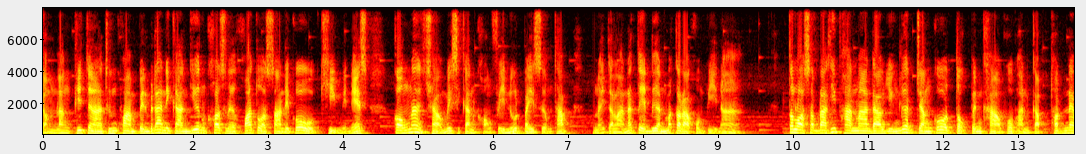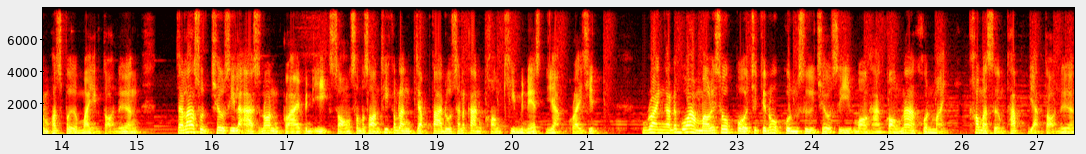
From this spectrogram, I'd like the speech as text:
กำลังพิจารณาถึงความเป็นไปได้ในการยื่นข้อเสนอคว้าตัวซานเดโกคิเมเนสกองหน้าชาวเม็กซิกันของเฟนูสไปเสริมทัพ ในตลาดนักเตะเดือนมกราคมปีหน้า ตลอดสัปดาห์ที่ผ่านมาดาวยิงเลือดจังโก้ตกเป็นข่าวพัวพันกับท็อตแนมฮอสเปอร์มาอย่างต่อเนื่องแต่ล่าสุดเชลซีและอาร์เซนอลกลายเป็นอีก 2สโมสรที่กำลังจับตาดูสถานการณ์ของคิเมเนสอย่างใกล้ชิด รายงานระบุว่ามาริโซโปชิติโนกุนซือเชลซี มองหากองหน้าคนใหม่ เข้ามาเสริมทัพอย่างต่อเนื่อง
